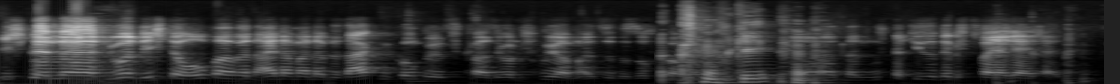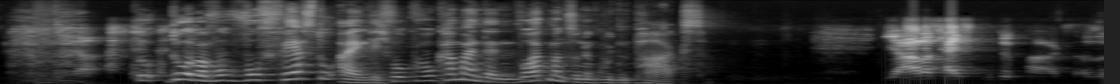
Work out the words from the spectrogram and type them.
ich bin äh, nur nicht der Opa, wenn einer meiner besagten Kumpels quasi von früher mal zu Besuch kommt. Okay. Äh, dann, die sind nämlich zwei Jahre älter. Ja. Du, du aber wo, wo, fährst du eigentlich? Wo, wo kann man denn, wo hat man so eine guten Parks? Ja, was heißt gute Parks? Also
